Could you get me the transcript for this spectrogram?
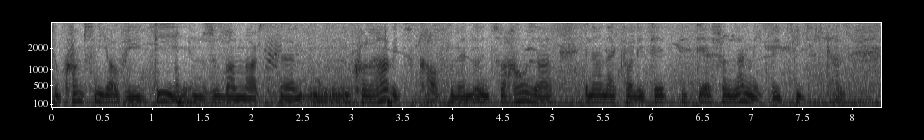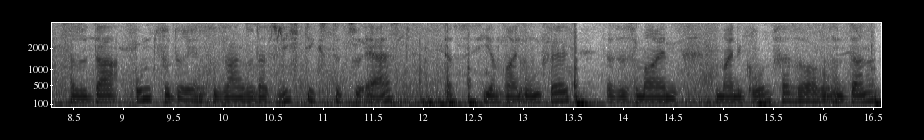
Du kommst nicht auf die Idee, im Supermarkt einen Kohlrabi zu kaufen, wenn du ihn zu Hause hast, in einer Qualität, die der schon lange nicht bieten kann. Also da umzudrehen, zu sagen, so das Wichtigste zuerst, das ist hier mein Umfeld, das ist mein, meine Grundversorgung und dann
